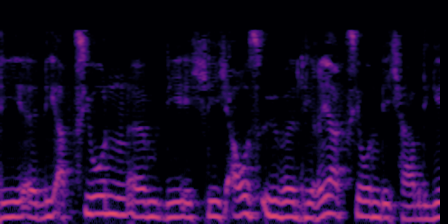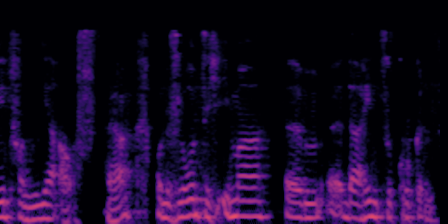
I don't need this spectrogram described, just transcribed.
Die, äh, die Aktionen, ähm, die ich, die ich ausübe, die Reaktionen, die ich habe, die gehen von mir aus. Ja? Und es lohnt sich immer, ähm, dahin zu gucken.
